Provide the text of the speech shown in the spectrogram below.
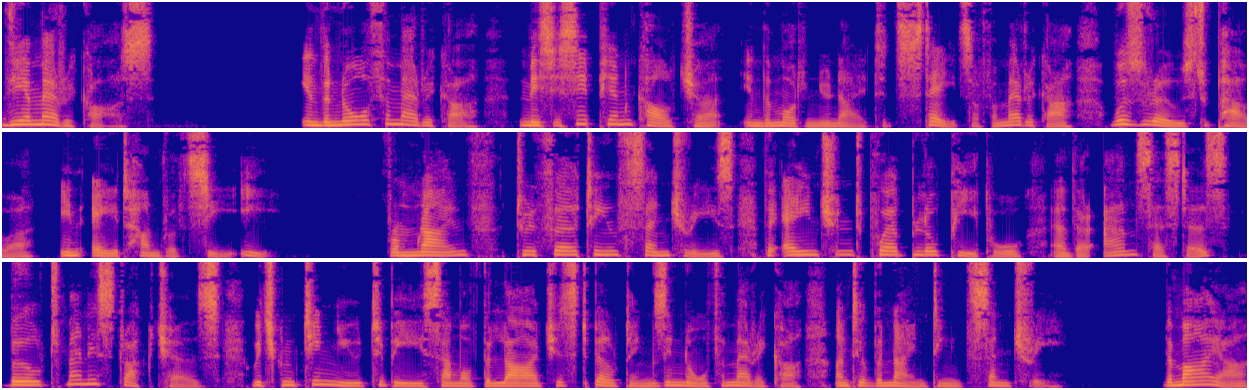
The Americas in the North America, Mississippian culture in the modern United States of America was rose to power in 800 CE. From 9th to 13th centuries, the ancient Pueblo people and their ancestors built many structures which continued to be some of the largest buildings in North America until the 19th century. The Maya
